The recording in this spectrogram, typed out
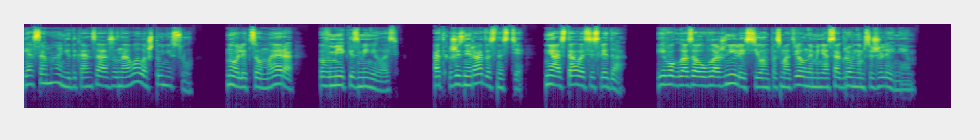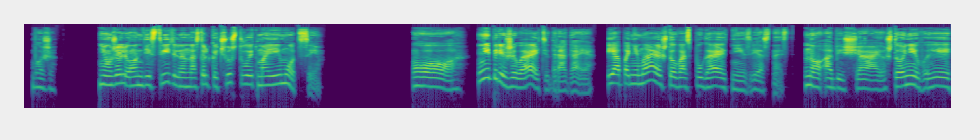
Я сама не до конца осознавала, что несу но лицо мэра вмиг изменилось. От жизнерадостности не осталось и следа. Его глаза увлажнились, и он посмотрел на меня с огромным сожалением. Боже, неужели он действительно настолько чувствует мои эмоции? О, не переживайте, дорогая. Я понимаю, что вас пугает неизвестность, но обещаю, что ни вы,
